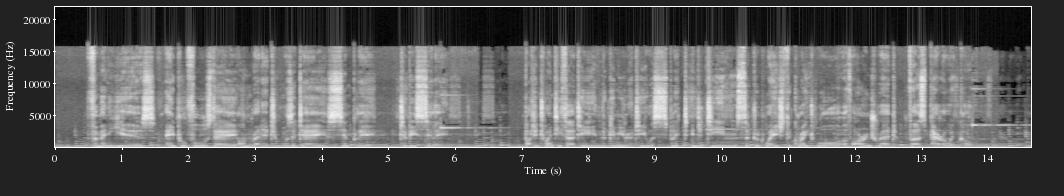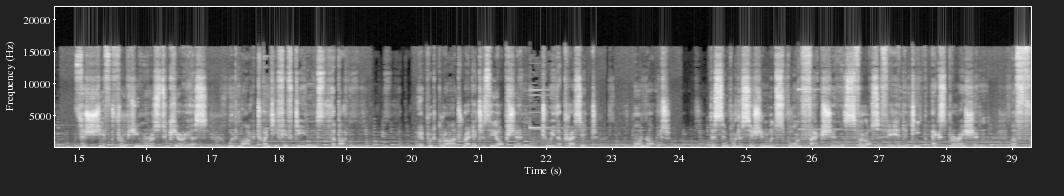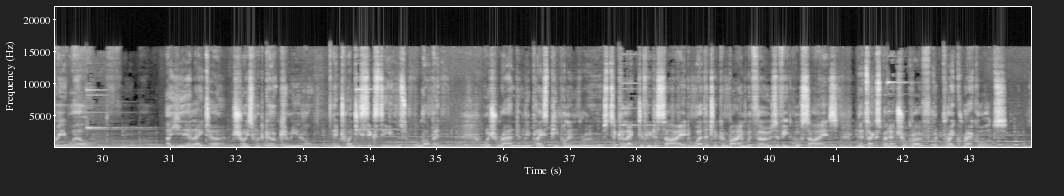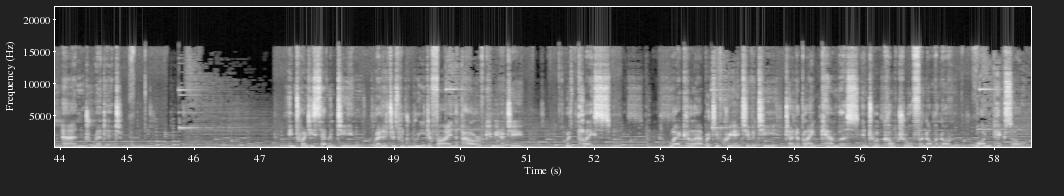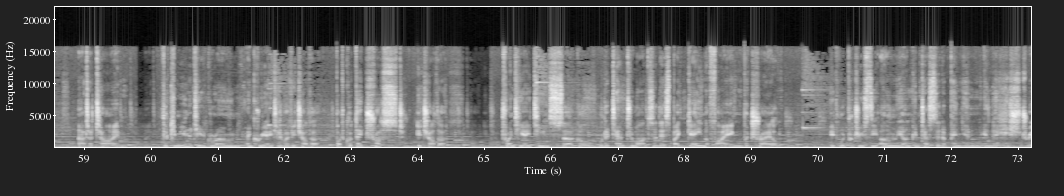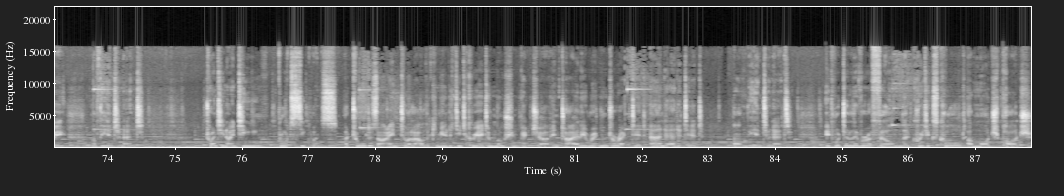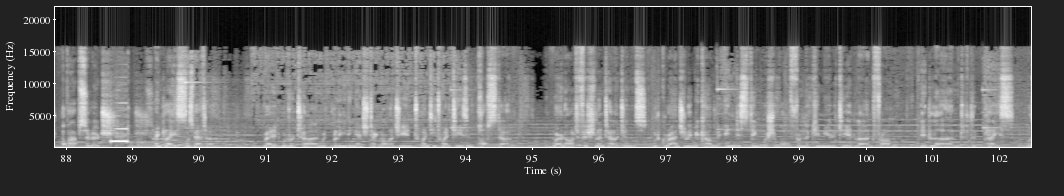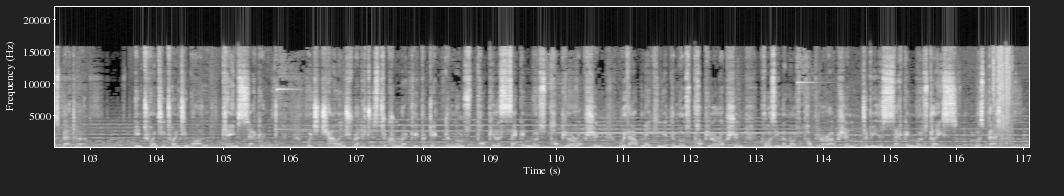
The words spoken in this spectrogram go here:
For many years, April Fool's Day on Reddit was a day simply to be silly. But in 2013, the community was split into teams that would wage the great war of Orange Red versus Periwinkle. The shift from humorous to curious would mark 2015's The Button. It would grant Redditors the option to either press it or not. The simple decision would spawn factions, philosophy, and a deep exploration of free will. A year later, choice would go communal in 2016's Robin, which randomly placed people in rooms to collectively decide whether to combine with those of equal size. Its exponential growth would break records and Reddit. In 2017, Redditors would redefine the power of community with Place, where collaborative creativity turned a blank canvas into a cultural phenomenon, one pixel at a time. The community had grown and created with each other, but could they trust each other? 2018's Circle would attempt to answer this by gamifying betrayal. It would produce the only uncontested opinion in the history of the internet. 2019 brought Sequence, a tool designed to allow the community to create a motion picture entirely written, directed, and edited on the internet. It would deliver a film that critics called a modge podge of absolute shit, and Place was better. Reddit would return with bleeding edge technology in 2020's Imposter, where an artificial intelligence would gradually become indistinguishable from the community it learned from. It learned that Place was better. In 2021 came Second, which challenged Redditors to correctly predict the most popular second most popular option without making it the most popular option, causing the most popular option to be the second most place was better.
